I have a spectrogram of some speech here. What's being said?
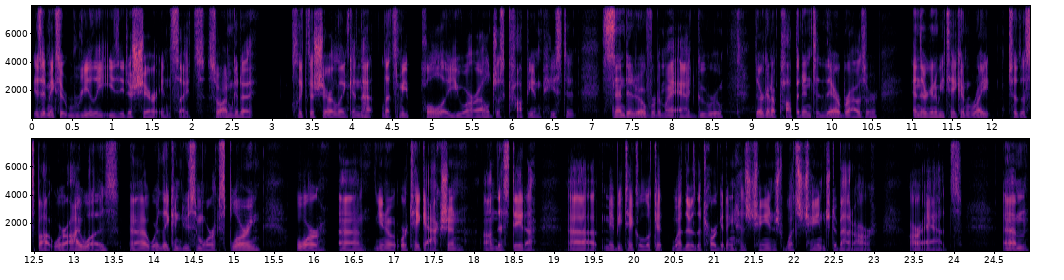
is it makes it really easy to share insights. So i'm going to click the share link and that lets me pull a url just copy and paste it send it over to my ad guru. They're going to pop it into their browser and they're going to be taken right to the spot where I was, uh, where they can do some more exploring, or um, you know, or take action on this data. Uh, maybe take a look at whether the targeting has changed, what's changed about our our ads. Um,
